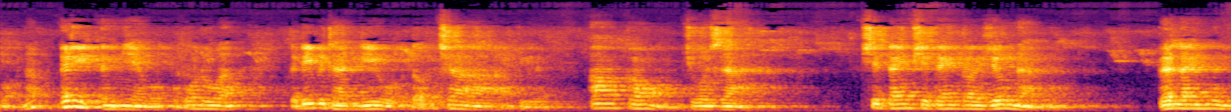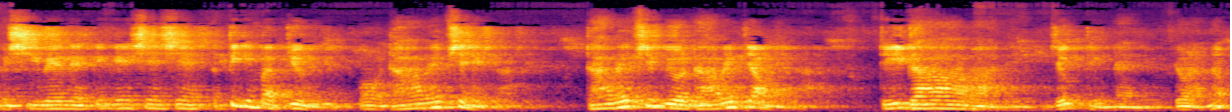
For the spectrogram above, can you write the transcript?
ပေါ့နော်အဲ့ဒီအမြင်ကိုဘုန်းတော်ကတတိပဋ္ဌာန်လေးကိုအတော့ချပြီးတော့အားကောင်းကြိုးစားဖြစ်တိုင်းဖြစ်တိုင်းတော့ယုံနာကို လက်လိုက်မှုမရှိဘဲနဲ့ကင်းကင်းရှင်းရှင်းအတိအမှတ်ပြုနေ။ဟောဒါပဲဖြစ်နေတာ။ဒါပဲဖြစ်ပြီးတော့ဒါပဲပြောင်းနေတာ။ဒီဒါပါလေရုပ်တည်နံနေပြောတာနော်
